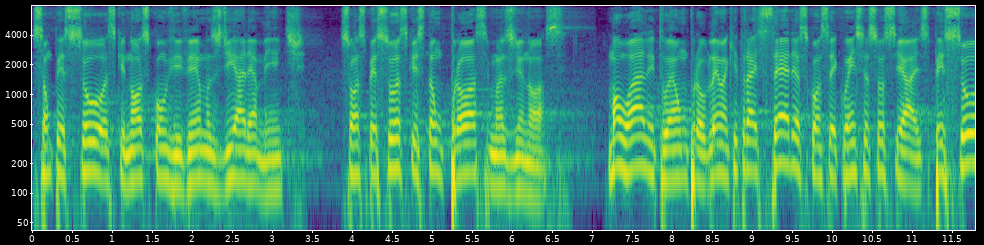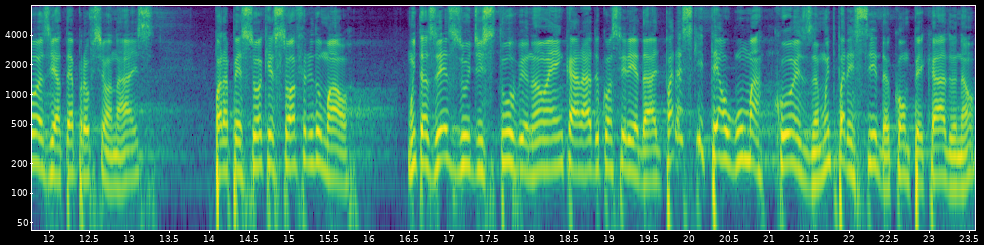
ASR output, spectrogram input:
são pessoas que nós convivemos diariamente, são as pessoas que estão próximas de nós. Mau hálito é um problema que traz sérias consequências sociais, pessoas e até profissionais para a pessoa que sofre do mal. Muitas vezes o distúrbio não é encarado com seriedade. Parece que tem alguma coisa muito parecida com o pecado, não?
